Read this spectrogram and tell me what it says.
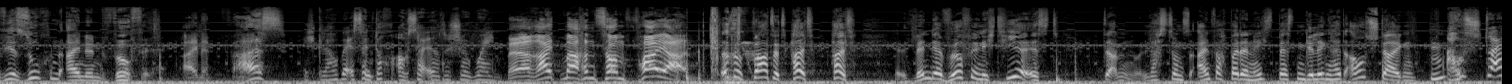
Wir suchen einen Würfel. Einen was? Ich glaube, es sind doch Außerirdische, Wayne. Bereit machen zum Feuern! Also, wartet, halt, halt. Wenn der Würfel nicht hier ist, dann lasst uns einfach bei der nächstbesten Gelegenheit aussteigen. Hm? Aussteigen?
